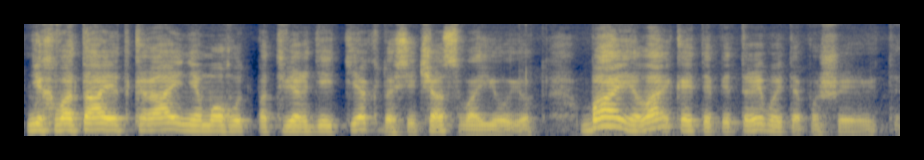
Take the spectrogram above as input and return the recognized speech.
не хватает крайне, могут подтвердить те, кто сейчас воюют. Бай, лайкайте, підтримуйте, поширюйте.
